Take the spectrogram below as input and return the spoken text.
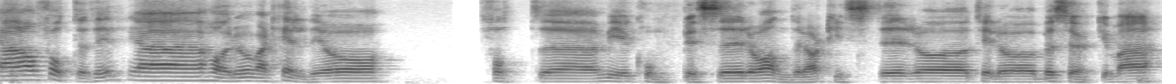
jeg har fått det til. Jeg har jo vært heldig og fått uh, mye kompiser og andre artister og, til å besøke meg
